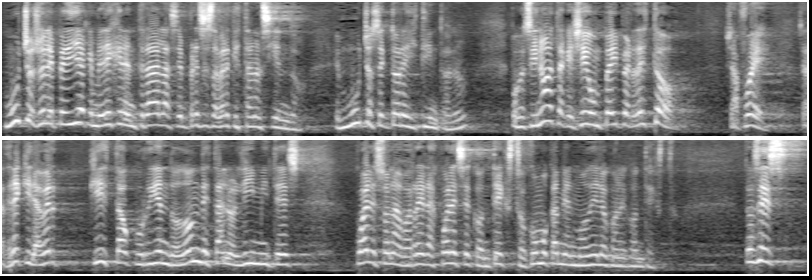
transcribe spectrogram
muchos yo les pedía que me dejen entrar a las empresas a ver qué están haciendo, en muchos sectores distintos, ¿no? Porque si no, hasta que llegue un paper de esto, ya fue. O sea, tenés que ir a ver qué está ocurriendo, dónde están los límites, cuáles son las barreras, cuál es el contexto, cómo cambia el modelo con el contexto. Entonces,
